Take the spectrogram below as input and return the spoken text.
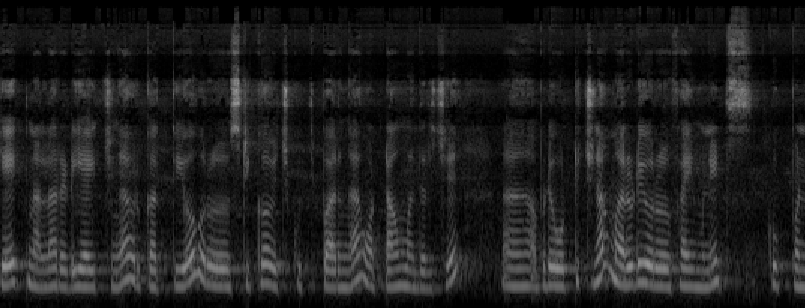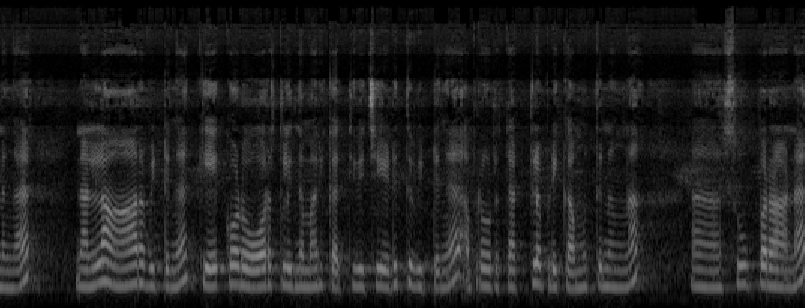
கேக் நல்லா ரெடி ஆயிடுச்சுங்க. ஒரு கத்தியோ ஒரு ஸ்டிக்கோ வச்சு குத்தி பாருங்கள் ஒட்டாமல் வந்துடுச்சு அப்படி ஒட்டுச்சுன்னா மறுபடியும் ஒரு ஃபைவ் மினிட்ஸ் குக் பண்ணுங்கள் நல்லா ஆற விட்டுங்க. கேக்கோட ஓரத்தில் இந்த மாதிரி கத்தி வச்சு எடுத்து விட்டுங்க. அப்புறம் ஒரு தட்டில் இப்படி கமுத்துனோங்கன்னா சூப்பரான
